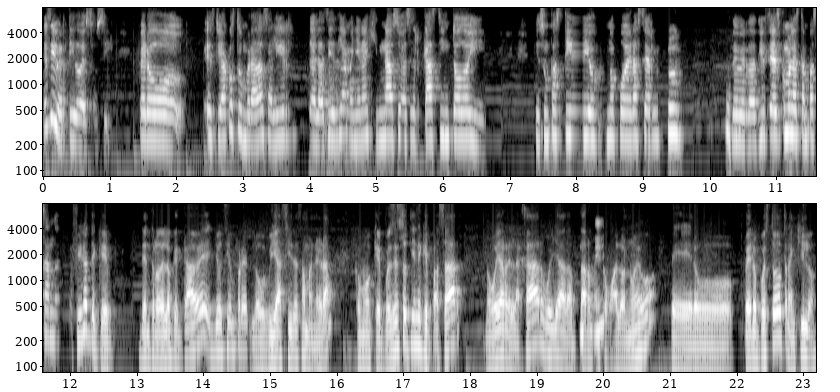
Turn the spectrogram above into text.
Es divertido eso, sí. Pero estoy acostumbrada a salir a las 10 de la mañana al gimnasio, a hacer casting, todo y, y es un fastidio no poder hacerlo. De verdad. ¿Y ustedes cómo la están pasando? Fíjate que dentro de lo que cabe, yo siempre lo vi así de esa manera. Como que pues esto tiene que pasar, me voy a relajar, voy a adaptarme como a lo nuevo, pero, pero pues todo tranquilo.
